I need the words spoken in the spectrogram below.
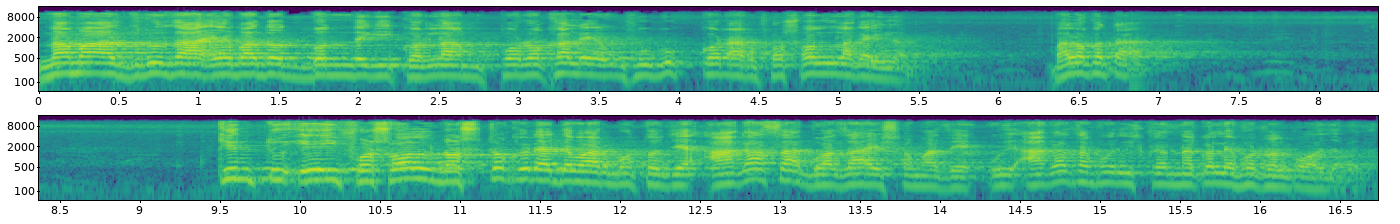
নামাজ, রোজা, এবাদত, বন্দেগি করলাম, পরকালে উপভোগ করার ফসল লাগাইলাম। ভালো কথা। কিন্তু এই ফসল নষ্ট করে দেওয়ার মতো যে আগাছা গজায় সমাজে, ওই আগাছা পরিষ্কার না করলে ফসল পাওয়া যাবে না।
